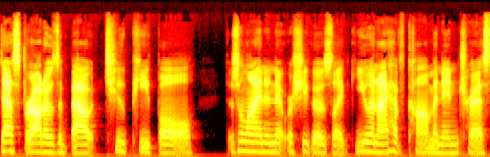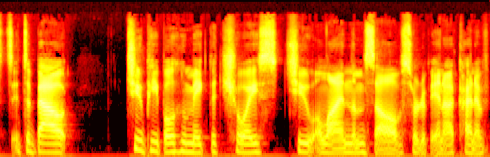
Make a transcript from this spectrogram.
Desperado is about two people. There's a line in it where she goes like, "You and I have common interests." It's about two people who make the choice to align themselves sort of in a kind of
